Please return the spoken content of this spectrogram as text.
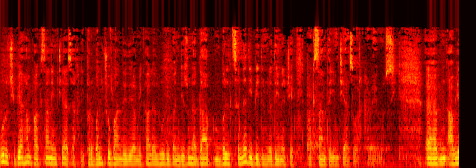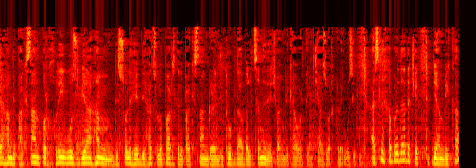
ګورو چې بیا هم پاکستان امتیاز اخلي پر بلوچو باندې د امریکا له لوري بندیزونه دا بل څه نه دي بدون له دې نه چې پاکستان ته امتیاز ورکړی اوسي او یا هم د پاکستان پر خلی اوس بیا هم د صلح د هڅو لپاره چې د پاکستان ګړندیتوب دا بل څه نه دی چې امریکا ورته امتیاز ورکړی اوسي اصلي خبره دا ده چې د امریکا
